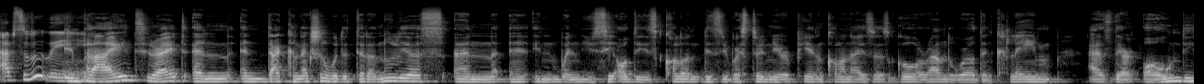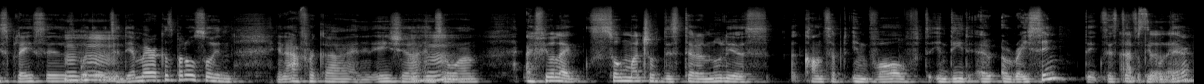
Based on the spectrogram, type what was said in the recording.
Absolutely, implied, right? And and that connection with the terra nullius, and uh, in when you see all these colon these Western European colonizers go around the world and claim as their own these places, whether it's in mm-hmm. the Americas, but also in in Africa and in Asia and so mm-hmm. on. I feel like so much of this terra nullius concept involved indeed e- erasing the existence of people there,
